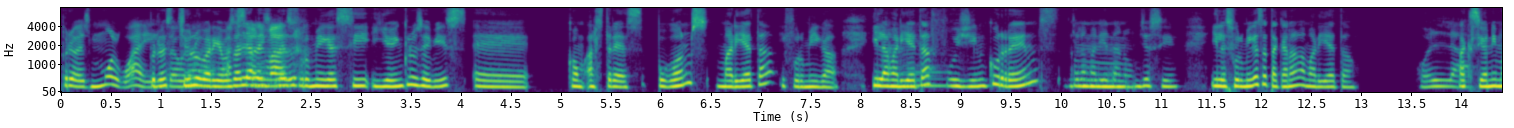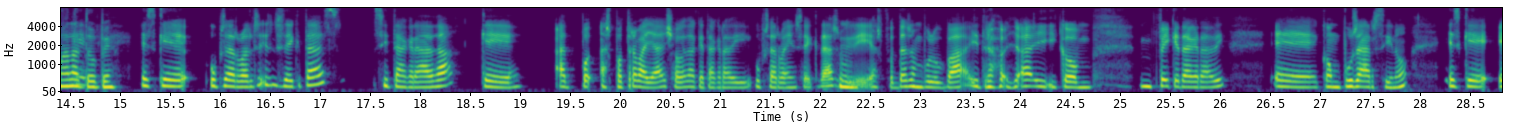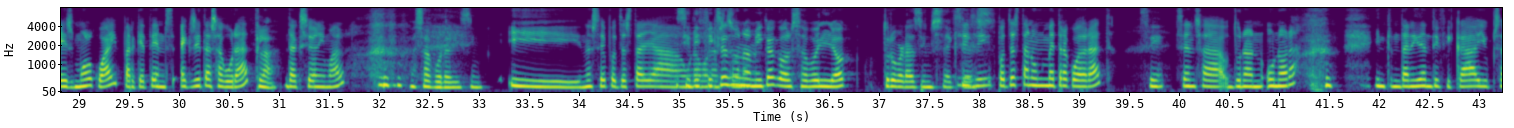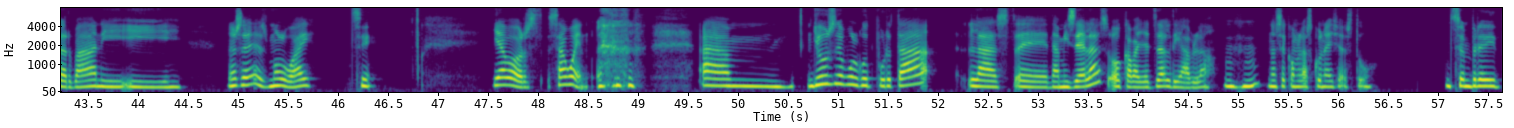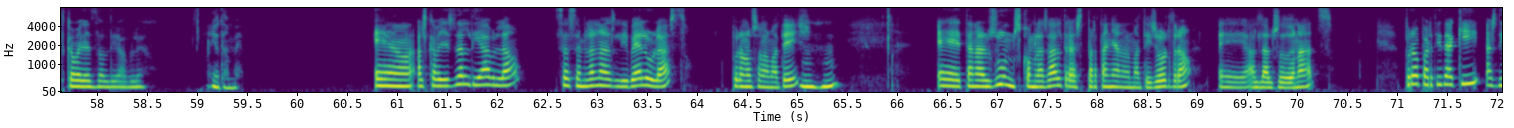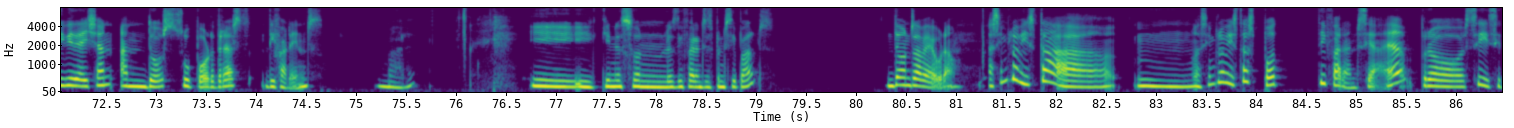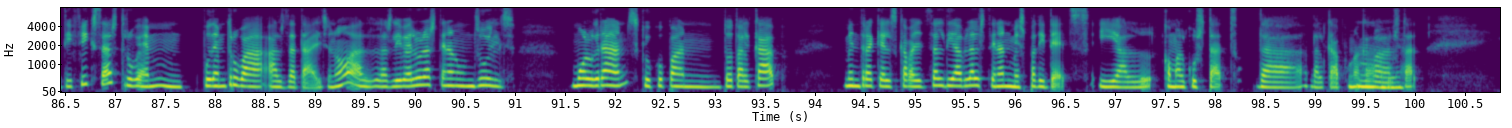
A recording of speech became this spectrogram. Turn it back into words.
però és molt guai. Però és xulo, perquè veus allà les, les formigues, sí, i jo inclús he vist eh, com els tres, pugons, Marieta i formiga. I la Marieta Ah. fugint corrents... Jo la Marieta no. mm, Jo sí. I les formigues atacant a la Marieta. Hola. Acció animal És a que- tope. És que observar els insectes, si t'agrada, que et pot, es pot treballar això de que t'agradi observar insectes, mm. vull dir, es pot desenvolupar i treballar i, i com fer que t'agradi, eh, com posar-s'hi, no? És que és molt guai perquè tens èxit assegurat d'acció animal asseguradíssim. i, no sé, pots estar allà I si t'hi fixes estona. una mica, a qualsevol lloc trobaràs Sí, insectes. sí, pots estar en un metre quadrat sí. sense, durant una hora intentant identificar i observant i, i no sé, és molt guai. sí. Llavors, següent. um, jo us he volgut portar les eh, damiseles o cavallets del diable. Uh -huh. No sé com les coneixes tu. Sempre he dit cavallets del diable. Jo també. Eh, els cavallets del diable s'assemblen a les libèl·lules, però no són el mateix. Uh -huh. Eh, tant els uns com les altres pertanyen al mateix ordre, eh, el dels odonats, però a partir d'aquí es divideixen en dos subordres diferents. Vale. I, I quines són les diferències principals? Doncs a veure, a simple vista, mm, a simple vista es pot diferenciar, eh? però sí, si t'hi fixes trobem, podem trobar els detalls. No? Les libèl·lules tenen uns ulls molt grans que ocupen tot el cap, mentre que els cavallets del diable els tenen més petitets i el, com al costat de, del cap, una cada Vale. costat.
